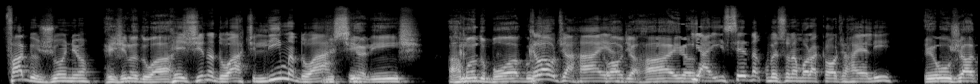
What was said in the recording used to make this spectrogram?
Fábio Júnior, Regina Duarte, Regina Duarte, Lima Duarte, Lucinha Lins, Armando Bogos, Cláudia Raia. Cláudia Raia. E aí você na- começou a namorar a Cláudia Raia ali? Eu já,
